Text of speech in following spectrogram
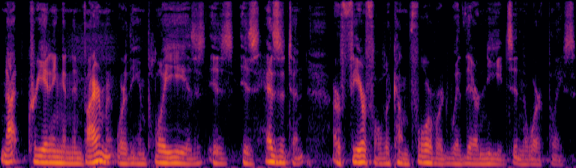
not creating an environment where the employee is, is, is hesitant or fearful to come forward with their needs in the workplace.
